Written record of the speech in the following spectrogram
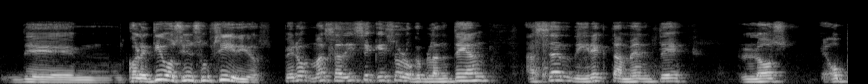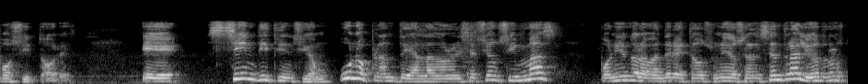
de mm, colectivos sin subsidios. Pero Massa dice que eso es lo que plantean hacer directamente los opositores. Eh, sin distinción. Unos plantean la dolarización sin más, poniendo la bandera de Estados Unidos en el central, y otros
